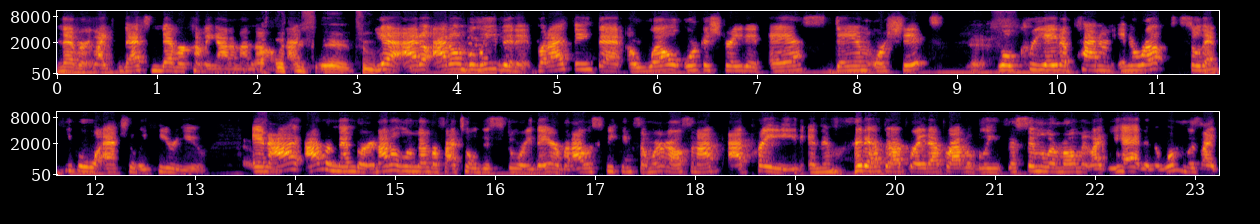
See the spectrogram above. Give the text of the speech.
Never. Like that's never coming out of my that's mouth. What I, you said too. Yeah, I don't I don't believe in it. But I think that a well orchestrated ass, damn or shit yes. will create a pattern interrupt so that mm-hmm. people will actually hear you. And I, I remember, and I don't remember if I told this story there, but I was speaking somewhere else and I, I prayed. And then right after I prayed, I probably a similar moment like we had. And the woman was like,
